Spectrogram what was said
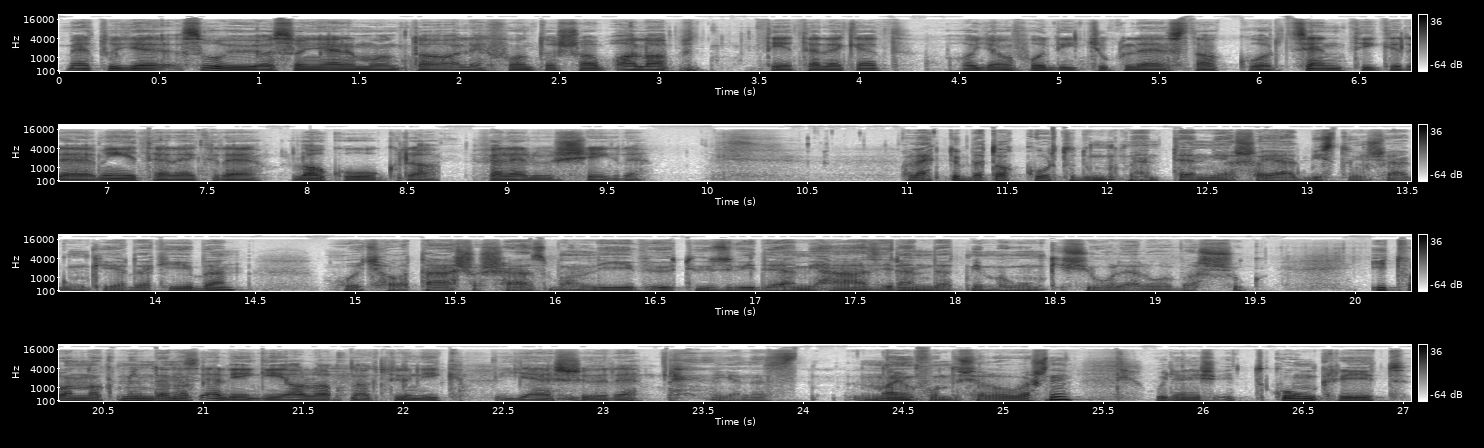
Mert ugye Szóvő asszony elmondta a legfontosabb alaptételeket, hogyan fordítsuk le ezt akkor centikre, méterekre, lakókra, felelősségre? A legtöbbet akkor tudunk tenni a saját biztonságunk érdekében, hogyha a társasházban lévő tűzvédelmi házi rendet mi magunk is jól elolvassuk. Itt vannak minden. Ez eléggé alapnak tűnik, így elsőre. Igen, ez nagyon fontos elolvasni, ugyanis itt konkrét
